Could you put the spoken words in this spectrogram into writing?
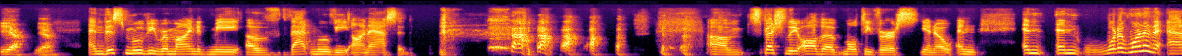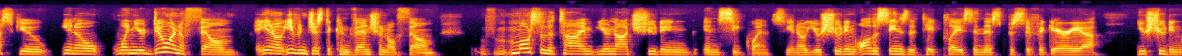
yeah yeah And this movie reminded me of that movie on acid, um, especially all the multiverse, you know. And and and what I wanted to ask you, you know, when you're doing a film, you know, even just a conventional film, most of the time you're not shooting in sequence. You know, you're shooting all the scenes that take place in this specific area. You're shooting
